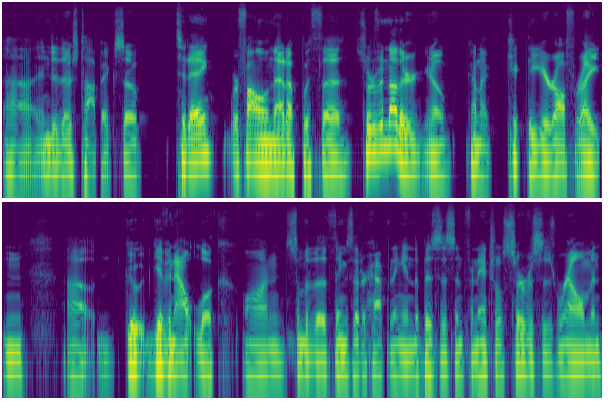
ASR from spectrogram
uh, into those topics so today we're following that up with uh, sort of another, you know, kind of kick the year off right and uh, go, give an outlook on some of the things that are happening in the business and financial services realm, and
